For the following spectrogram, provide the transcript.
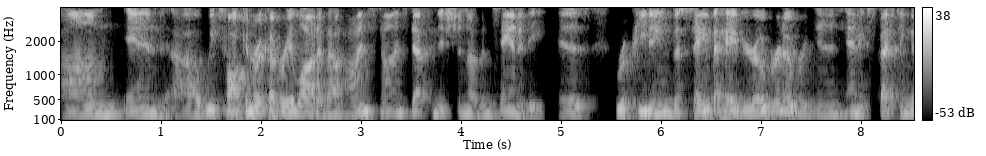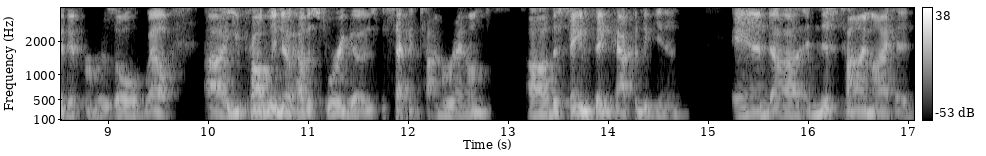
Um, and uh, we talk in recovery a lot about Einstein's definition of insanity is repeating the same behavior over and over again and expecting a different result. Well, uh, you probably know how the story goes the second time around. Uh, the same thing happened again. And, uh, and this time I had,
